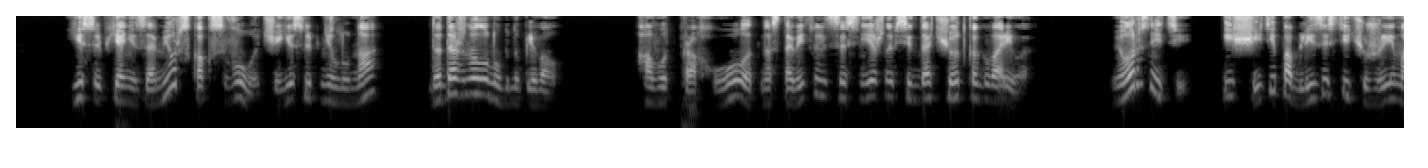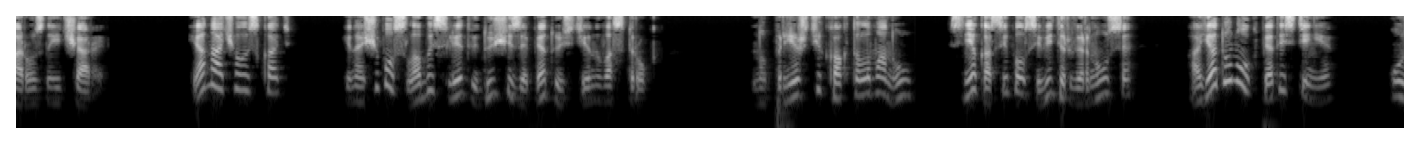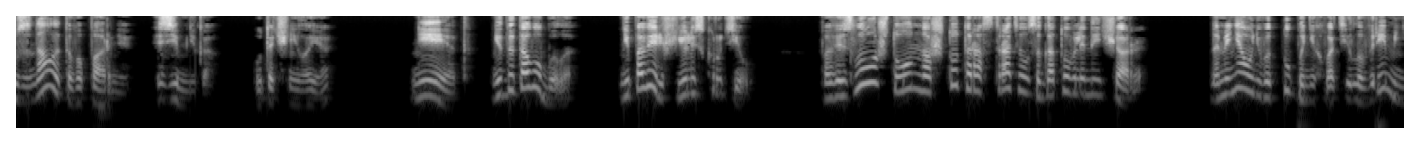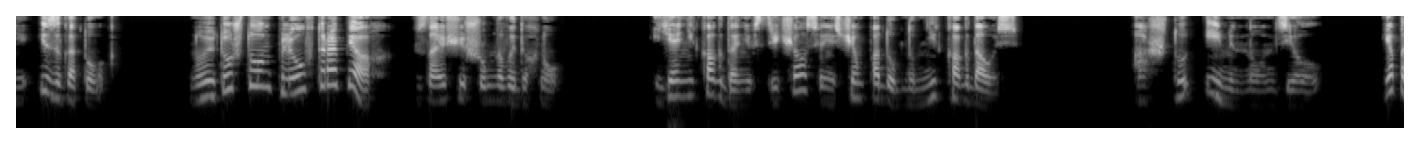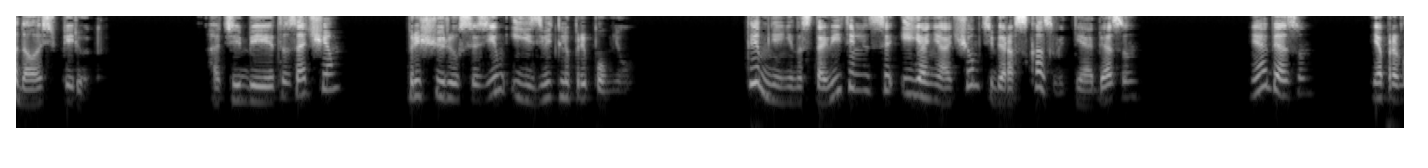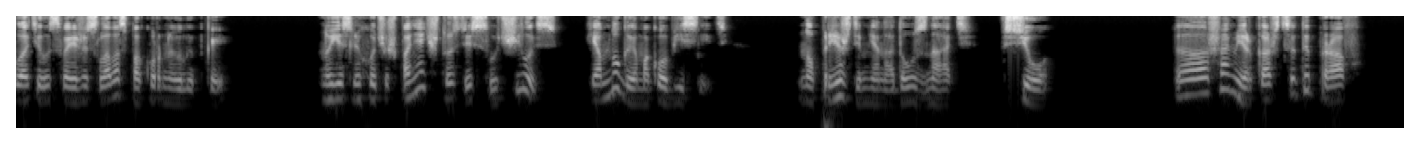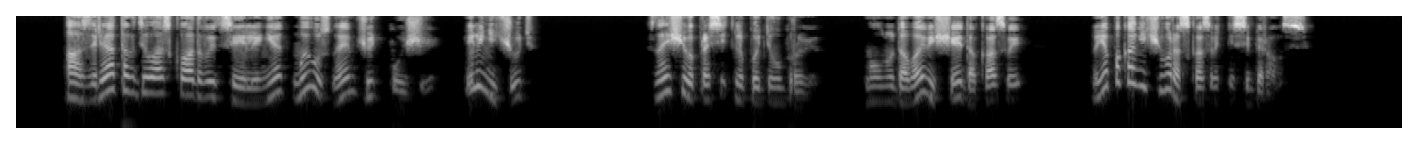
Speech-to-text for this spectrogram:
Если б я не замерз, как сволочь, если б не луна, да даже на луну бы наплевал. А вот про холод наставительница Снежной всегда четко говорила. Мерзните, ищите поблизости чужие морозные чары. Я начал искать и нащупал слабый след, ведущий за пятую стену во строк. Но прежде как-то ломанул. Снег осыпался, ветер вернулся, а я дунул к пятой стене. Узнал этого парня, зимника, уточнила я. Нет, не до того было. Не поверишь, еле скрутил. Повезло, что он на что-то растратил заготовленные чары. На меня у него тупо не хватило времени и заготовок. Но и то, что он плел в торопях, знающий шумно выдохнул. Я никогда не встречался ни с чем подобным, никогда ось. А что именно он делал? Я подалась вперед. «А тебе это зачем?» Прищурился Зим и язвительно припомнил. «Ты мне не наставительница, и я ни о чем тебе рассказывать не обязан». «Не обязан», — я проглотила свои же слова с покорной улыбкой. «Но если хочешь понять, что здесь случилось, я многое могу объяснить. Но прежде мне надо узнать. Все». «Да, Шамир, кажется, ты прав», а зря так дела складываются или нет, мы узнаем чуть позже. Или не чуть. Знающий вопросительно поднял брови. Мол, ну давай, вещай, доказывай. Но я пока ничего рассказывать не собиралась.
